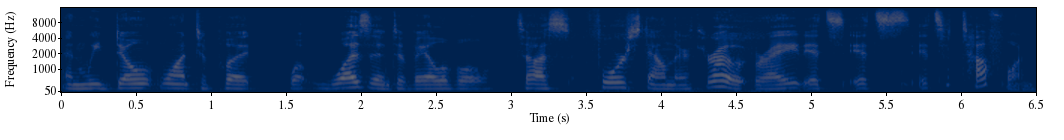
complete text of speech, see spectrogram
and we don't want to put what wasn't available to us forced down their throat, right? It's it's it's a tough one.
